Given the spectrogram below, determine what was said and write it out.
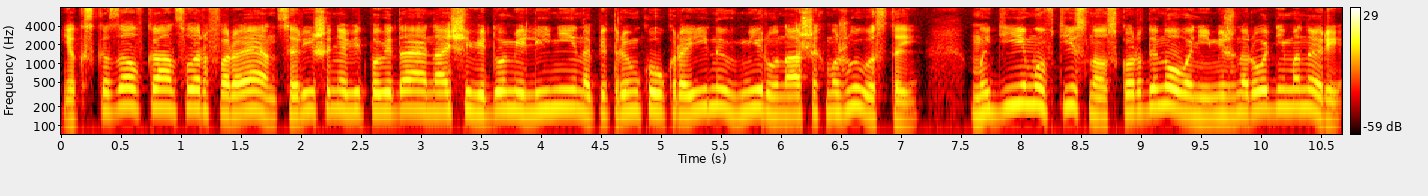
Як сказав канцлер ФРН, це рішення відповідає нашій відомій лінії на підтримку України в міру наших можливостей. Ми діємо в тісно скоординованій міжнародній манері.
